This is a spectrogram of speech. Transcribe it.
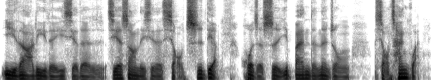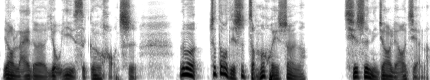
意大利的一些的街上的一些的小吃店，或者是一般的那种小餐馆要来的有意思更好吃。那么这到底是怎么回事呢？其实你就要了解了，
